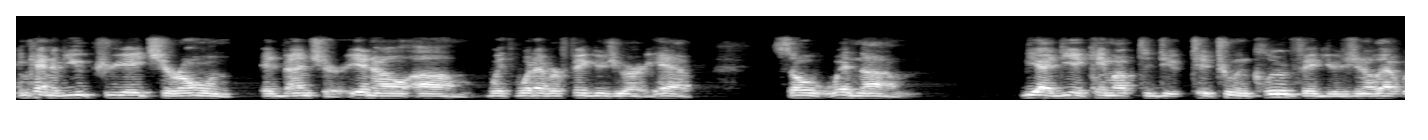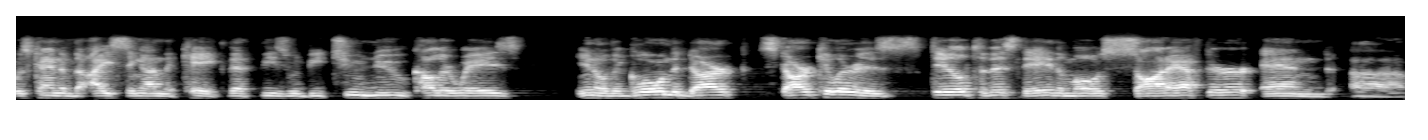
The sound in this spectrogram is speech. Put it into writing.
and kind of you create your own adventure. You know, um, with whatever figures you already have. So when um, the idea came up to do to to include figures. You know, that was kind of the icing on the cake. That these would be two new colorways. You know, the glow in the dark Star Killer is still to this day the most sought after and uh,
